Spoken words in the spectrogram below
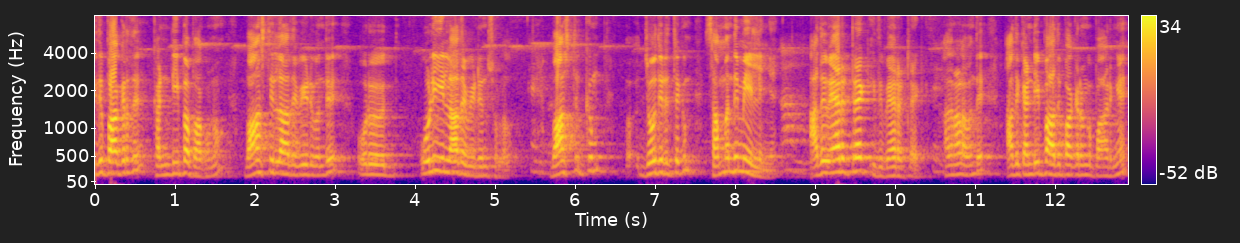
இது பார்க்குறது கண்டிப்பாக பார்க்கணும். வாஸ்து இல்லாத வீடு வந்து ஒரு ஒளி இல்லாத வீடுன்னு சொல்லலாம். வாஸ்துக்கும் ஜோதிடத்துக்கும் சம்மந்தமே இல்லைங்க. அது வேறு ட்ராக் இது வேறு ட்ராக் அதனால் வந்து அது கண்டிப்பாக அது பார்க்குறவங்க பாருங்கள்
